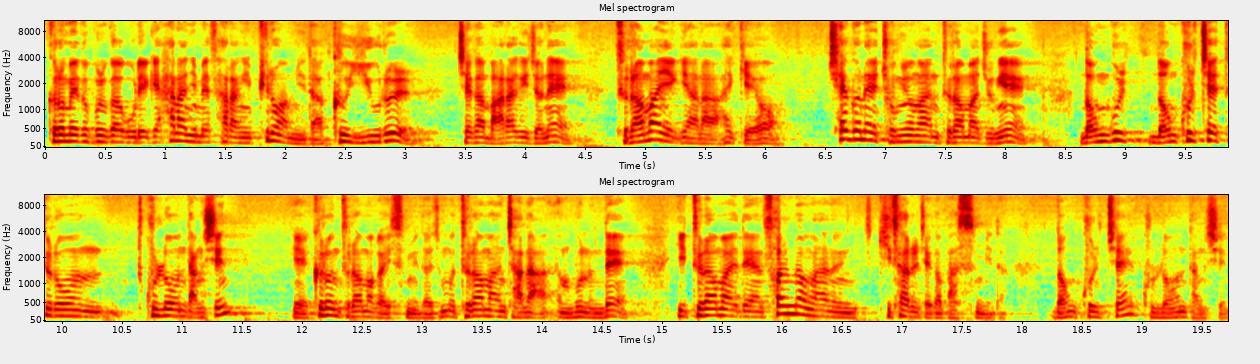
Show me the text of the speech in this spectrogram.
그럼에도 불구하고 우리에게 하나님의 사랑이 필요합니다. 그 이유를 제가 말하기 전에 드라마 얘기 하나 할게요. 최근에 종영한 드라마 중에 넝굴 넝쿨째 들어온 굴러온 당신 예 그런 드라마가 있습니다. 뭐 드라마는 잘 안 보는데 이 드라마에 대한 설명을 하는 기사를 제가 봤습니다. 넝쿨째 굴러온 당신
